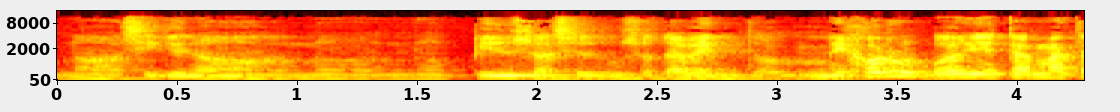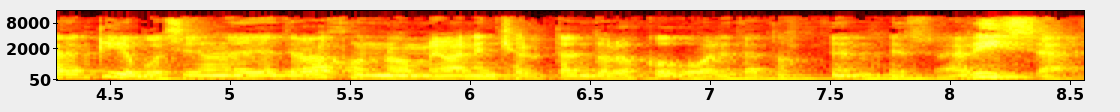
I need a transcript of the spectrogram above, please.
no, así que no, no, pienso hacer un sotavento. Mejor voy a estar más tranquilo, porque si no, no hay trabajo no me van a hinchar tanto los cocos, van a estar tomando eso. Avisa,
